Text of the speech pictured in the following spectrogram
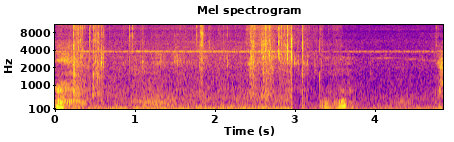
นี่อือหือจ้ะ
